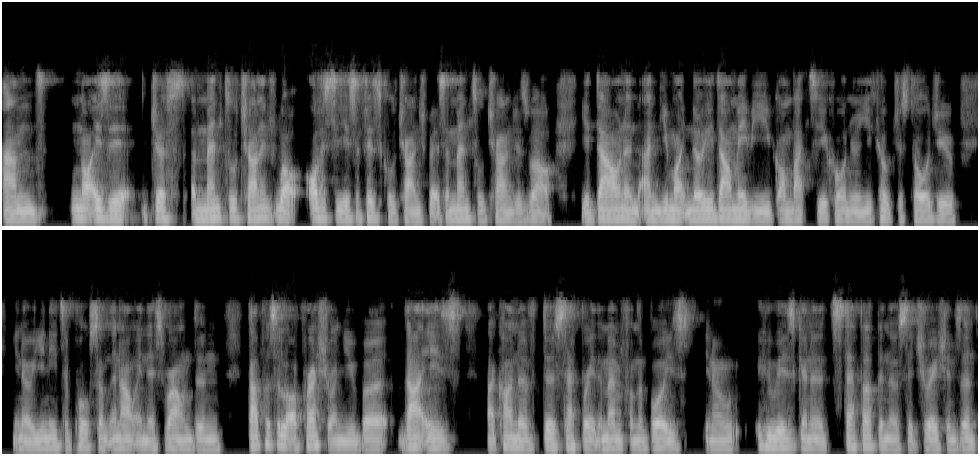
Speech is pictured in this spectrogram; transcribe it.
and not is it just a mental challenge? Well, obviously it's a physical challenge, but it's a mental challenge as well. You're down and, and you might know you're down. Maybe you've gone back to your corner and your coach has told you, you know, you need to pull something out in this round. And that puts a lot of pressure on you, but that is that kind of does separate the men from the boys. You know, who is going to step up in those situations and.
